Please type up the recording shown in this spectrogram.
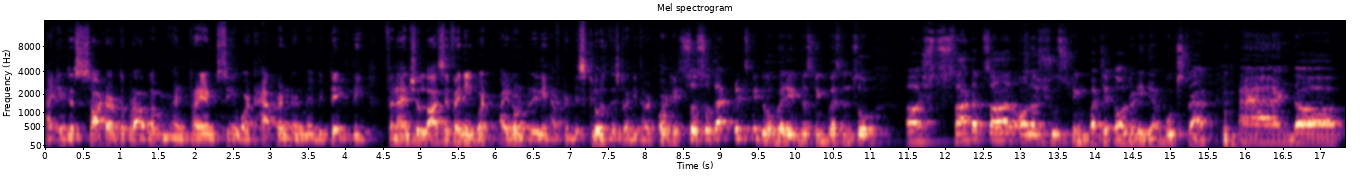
I can just sort out the problem and try and see what happened and maybe take the financial loss, if any, but I don't really have to disclose this to any third party. Okay, so so that brings me to a very interesting question. So uh, startups are on a shoestring budget already; they are bootstrapped, Mm-hmm. and uh,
